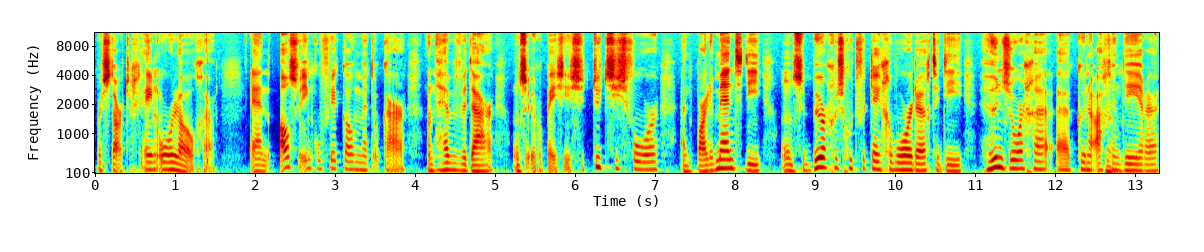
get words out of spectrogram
we starten geen oorlogen. En als we in conflict komen met elkaar, dan hebben we daar onze Europese instituties voor. Een parlement die onze burgers goed vertegenwoordigt, die hun zorgen uh, kunnen agenderen.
